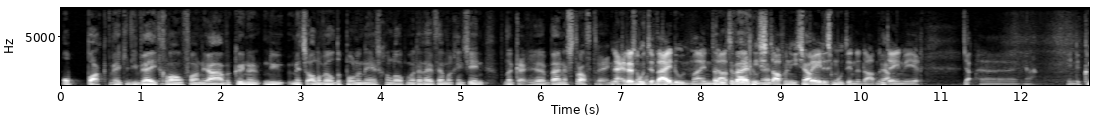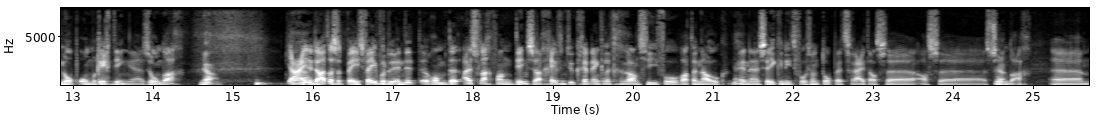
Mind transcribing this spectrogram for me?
oppakt. Weet je, die weet gewoon van... ja, we kunnen nu met z'n allen wel de Polonaise gaan lopen... maar dat heeft helemaal geen zin. Want dan krijg je bijna straftraining. Nee, Dat moeten wij doen. Maar inderdaad, wij doen, hè? staf en die Ja. spelers moeten inderdaad Ja. meteen weer Ja. eh, ja, in de knop om richting eh, zondag. Ja. Ja, inderdaad, als het PSV voor En dit, daarom, de uitslag van dinsdag geeft natuurlijk geen enkele garantie voor wat dan ook. Nee, en zeker niet voor zo'n topwedstrijd als, als zondag. Ehm,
